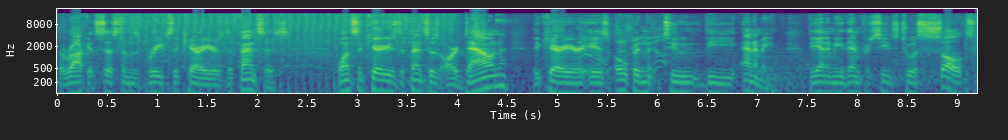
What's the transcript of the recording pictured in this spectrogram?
The rocket systems breach the carrier's defenses. Once the carrier's defenses are down, the carrier is open to the enemy. The enemy then proceeds to assault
